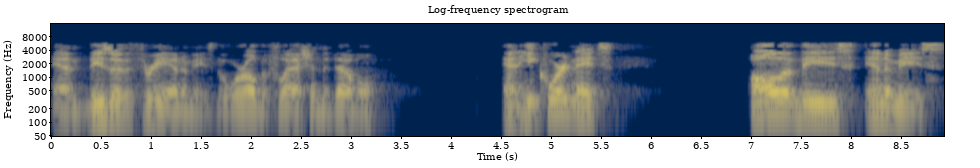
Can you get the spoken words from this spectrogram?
And these are the three enemies, the world, the flesh, and the devil. And he coordinates all of these enemies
